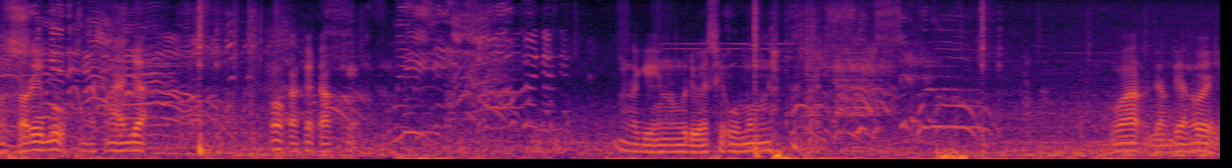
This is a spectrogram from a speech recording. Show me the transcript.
Oh, sorry bu, nggak sengaja. Oh kakek-kakek. Lagi nunggu di WC umum nih. Keluar gantian woi.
